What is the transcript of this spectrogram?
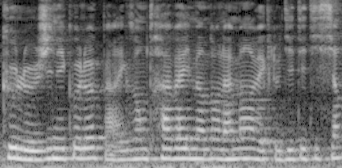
que le gynécologue par exemple travaille main dans la main avec le diététicien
